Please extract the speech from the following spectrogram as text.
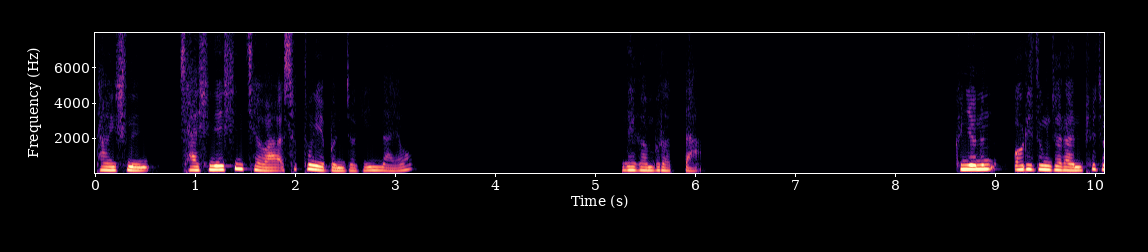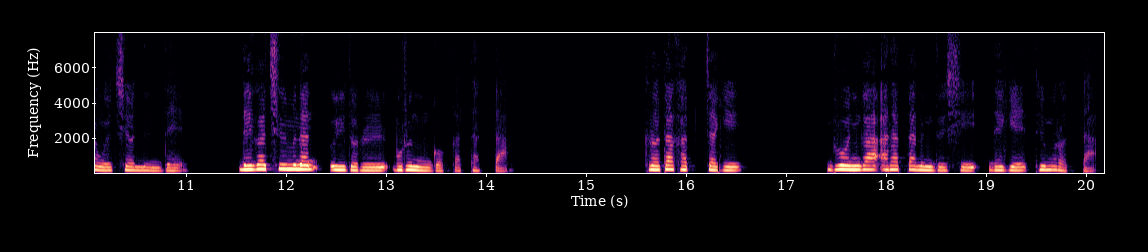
당신은 자신의 신체와 소통해 본 적이 있나요? 내가 물었다. 그녀는 어리둥절한 표정을 지었는데 내가 질문한 의도를 모르는 것 같았다. 그러다 갑자기 무언가 알았다는 듯이 내게 되물었다.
